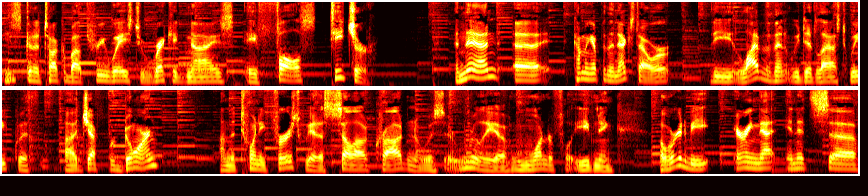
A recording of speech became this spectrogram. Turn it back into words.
he's going to talk about three ways to recognize a false teacher. And then, uh, coming up in the next hour, the live event we did last week with uh, Jeff Verdorn on the 21st. We had a sellout crowd, and it was really a wonderful evening. But we're going to be airing that in its uh,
